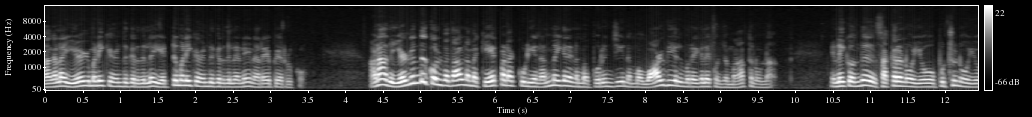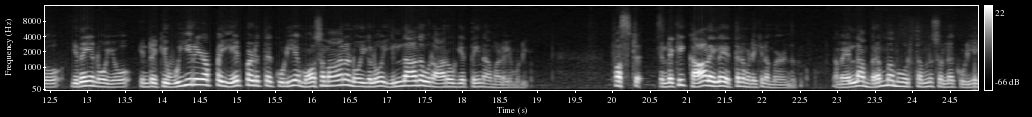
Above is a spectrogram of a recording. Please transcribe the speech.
நாங்கள்லாம் ஏழு மணிக்கு எழுந்துக்கிறது இல்லை எட்டு மணிக்கு எழுந்துக்கிறது இல்லைன்னே நிறைய பேர் இருக்கும். ஆனால் அதை எழுந்து கொள்வதால் நமக்கு ஏற்படக்கூடிய நன்மைகளை நம்ம புரிஞ்சு நம்ம வாழ்வியல் முறைகளை கொஞ்சம் மாற்றணும்னா இன்றைக்கி வந்து சக்கரை நோயோ புற்றுநோயோ இதய நோயோ இன்றைக்கு உயிரிழப்பை ஏற்படுத்தக்கூடிய மோசமான நோய்களோ இல்லாத ஒரு ஆரோக்கியத்தை நாம் அடைய முடியும். ஃபஸ்ட்டு இன்றைக்கு காலையில் எத்தனை மணிக்கு நம்ம எழுந்துக்கணும்? நம்ம எல்லாம் பிரம்ம முகூர்த்தம்னு சொல்லக்கூடிய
